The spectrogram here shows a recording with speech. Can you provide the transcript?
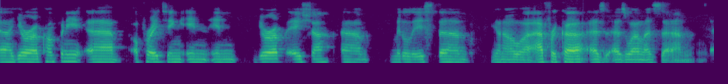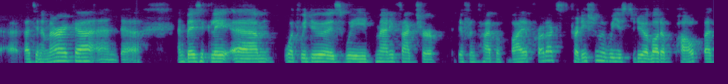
uh, euro company uh, operating in in Europe, Asia, um, Middle East, um, you know, uh, Africa, as as well as um, Latin America, and uh, and basically what we do is we manufacture different type of bioproducts. Traditionally, we used to do a lot of pulp, but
